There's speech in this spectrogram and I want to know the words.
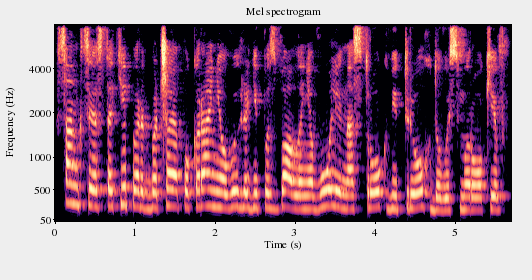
Санкція статті передбачає покарання у вигляді позбавлення волі на строк від 3 до 8 років.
